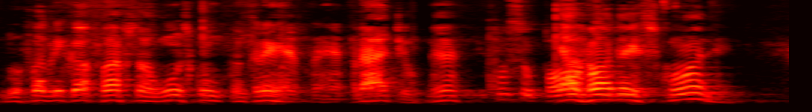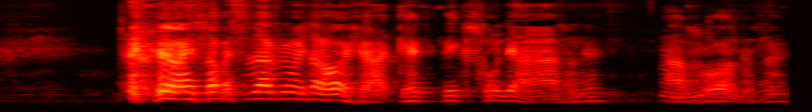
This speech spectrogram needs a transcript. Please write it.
vou fabricar, faço alguns com, com trem retrátil, né? Com suporte. Que a roda esconde. Mas só para esses aviões arrojados, que a gente tem que esconder a asa, né? As uhum. rodas, né?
